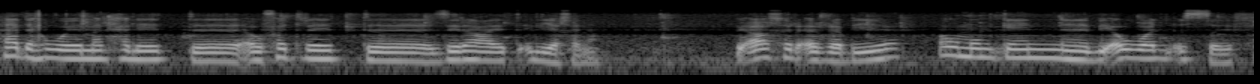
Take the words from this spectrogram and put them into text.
هذا هو مرحلة آه، أو فترة زراعة اليخنة. بآخر الربيع أو ممكن بأول الصيف.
